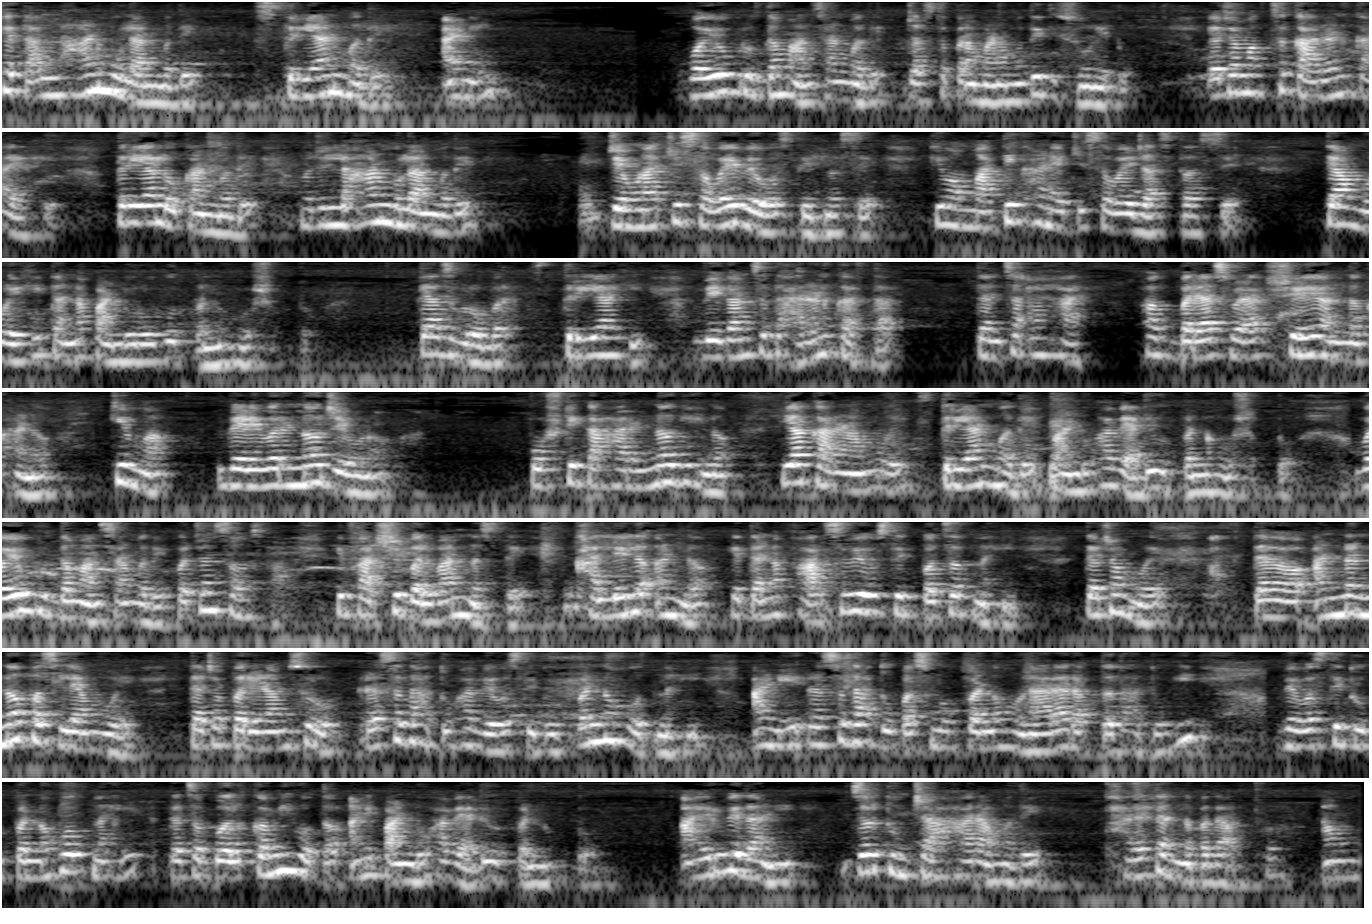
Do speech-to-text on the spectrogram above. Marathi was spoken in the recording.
मुख्यतः लहान मुलांमध्ये स्त्रियांमध्ये आणि वयोवृद्ध माणसांमध्ये जास्त प्रमाणामध्ये दिसून येतो. याच्या मागचं कारण काय आहे? तर या लोकांमध्ये म्हणजे लहान मुलांमध्ये जेवणाची सवय व्यवस्थित नसेल किंवा माती खाण्याची सवय जास्त असेल त्यामुळेही त्यांना पांडुरोग उत्पन्न होऊ शकतो. त्याचबरोबर स्त्रियाही वेगांचं धारण करतात. त्यांचा आहार हा बऱ्याच वेळा शिळे अन्न खाणं किंवा वेळेवर न जेवणं पौष्टिक आहार न घेणं या कारणामुळे स्त्रियांमध्ये पांडू हा व्याधी उत्पन्न होऊ शकतो. वयोवृद्ध माणसांमध्ये पचन संस्था ही फारशी बलवान नसते. खाल्लेलं अन्न हे त्यांना फारसं व्यवस्थित पचत नाही. त्याच्यामुळे त्या अन्न न पचल्यामुळे त्याच्या परिणामस्वरूप रसधातू हा व्यवस्थित उत्पन्न होत नाही आणि रसधातूपासून उत्पन्न होणारा रक्तधातूही व्यवस्थित उत्पन्न होत नाही त्याचं बल कमी होतं आणि पांडू हा व्याधी उत्पन्न होतो. आयुर्वेदाने जर तुमच्या आहारामध्ये खारट अन्नपदार्थ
